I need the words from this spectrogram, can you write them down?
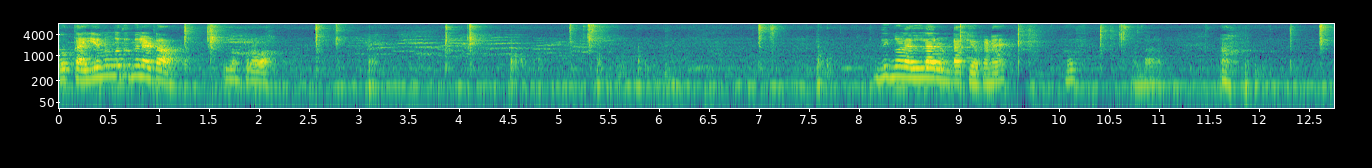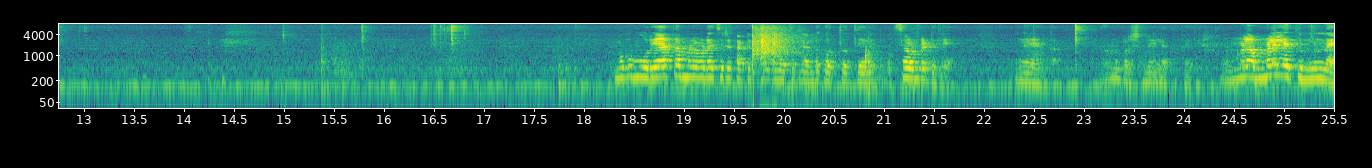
ഓ കയ്യൊന്നും കൊത്തുന്നില്ല കേട്ടോ. എല്ലാം പ്രവാ ഇത് ഉണ്ടാക്കി വെക്കണേ. ആ. നമുക്ക് മുറിയാത്ത നമ്മളിവിടെ ഇച്ചിരി കട്ടിപ്പൊടി വെച്ചിട്ട് രണ്ട് കൊത്തുത്തിയാൽ സൗണ്ട് ഇട്ടില്ലേ? അങ്ങനെയാക്കാം. അതൊന്നും പ്രശ്നമില്ലാത്ത കാര്യം. നമ്മൾ നമ്മളല്ലേ തിന്നുന്നേ.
